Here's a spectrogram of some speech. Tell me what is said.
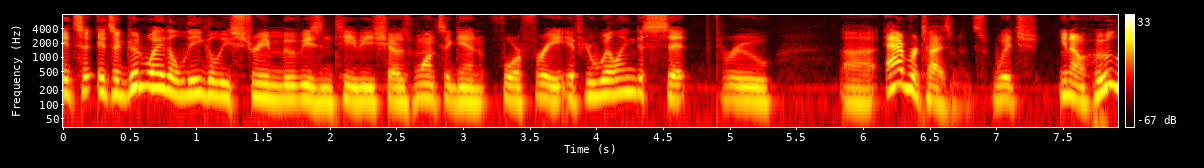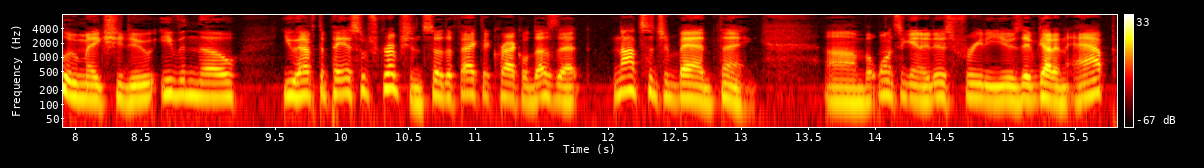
it's a, it's a good way to legally stream movies and TV shows once again for free if you're willing to sit through uh, advertisements, which you know Hulu makes you do, even though you have to pay a subscription. So the fact that Crackle does that, not such a bad thing. Um, but once again, it is free to use. They've got an app.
